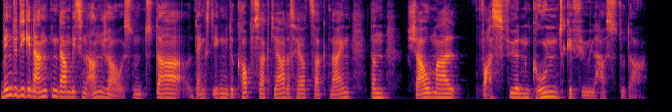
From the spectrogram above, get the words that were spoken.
wenn du die Gedanken da ein bisschen anschaust und da denkst irgendwie, der Kopf sagt ja, das Herz sagt nein, dann schau mal, was für ein Grundgefühl hast du da?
